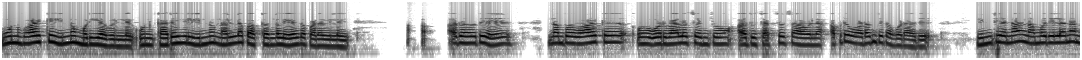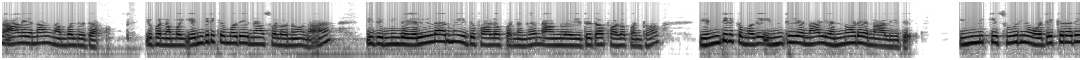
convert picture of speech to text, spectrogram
உன் வாழ்க்கை இன்னும் முடியவில்லை. உன் கதையில் இன்னும் நல்ல பக்கங்கள் எழுதப்படவில்லை. அதாவது நம்ம வாழ்க்கை ஒரு வேலை செஞ்சோம் அது சக்ஸஸ் ஆகலை அப்படி உடஞ்சிடக்கூடாது. இன்றைய நாள் நம்மது இல்லைன்னா நாளைய நாள் நம்மளது தான் இப்போ நம்ம எந்திரிக்கும் போதே என்ன சொல்லணும்னா இது நீங்கள் எல்லாருமே இது ஃபாலோ பண்ணுங்கள் நாங்கள் இது தான் ஃபாலோ பண்ணுறோம் எந்திரிக்கும் போதே இன்றைய நாள் என்னோட நாள் இது. இன்றைக்கி சூரியன் உதைக்கிறதே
